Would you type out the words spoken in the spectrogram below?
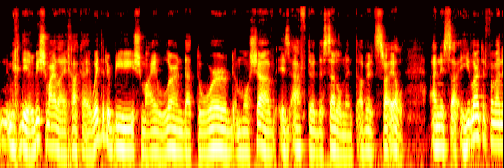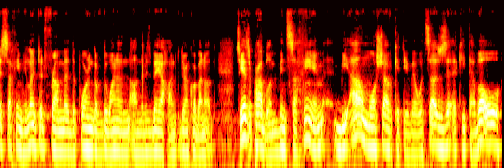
Where did Rabbi Ishmael learn that the word Moshav is after the settlement of Israel? And he learned it from Anisachim. He learned it from uh, the pouring of the wine on, on the Mizbeach on during Korbanot. So he has a problem. Bin Sachim, Bi'al Moshav Ketive. It says uh, Kitavo,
